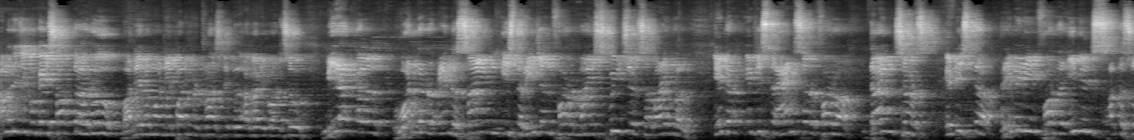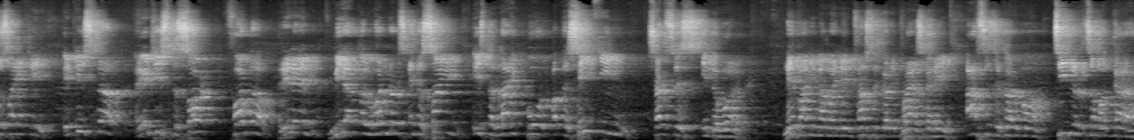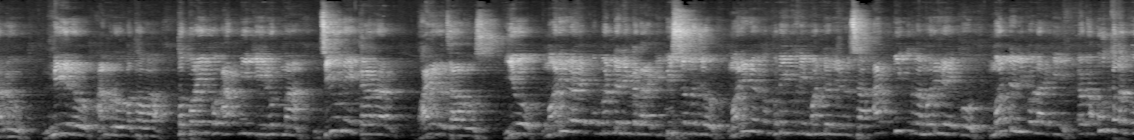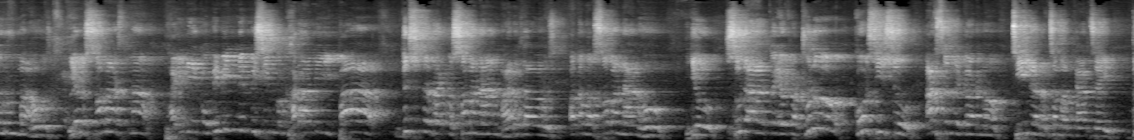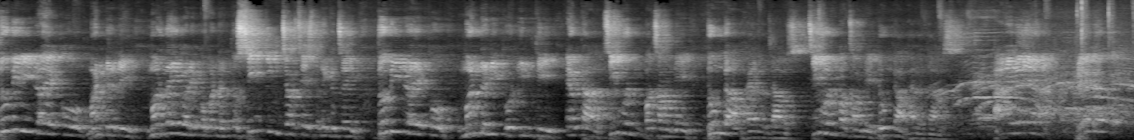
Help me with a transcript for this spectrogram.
अङ्ग्रेजीको केही शब्दहरू भनेर म नेपालीमा ट्रान्सलेट गरेर अगाडि बढ्छु miracle wonder and the sign is the reason for my spiritual survival it it is the answer for dying church it is the remedy for the evils of the society it is the it is the sort for the relay miracle wonders and the sign is the lifeboat of the sinking churches in the world. नेपालीमा मैले translate गर्ने प्रयास गरेँ आश्चर्य कर्म चिन र चमत्कारहरू मेरो हाम्रो अथवा तपाईँको आत्मिकी रूपमा जिउने कारण भएर जाओस्। यो मरिरहेको मण्डलीको लागि विश्वमा जो मरिरहेको कुनै कुनै मण्डलीहरू छ आत्मिक रूपमा मरिरहेको मण्डलीको लागि एउटा उत्तरको रूपमा होस्। यो समाजमा फैलिएको विभिन्न किसिमको खराबी पाप दुष्टताको समाधान भएर जाओस् अथवा समाधान हो। यो सुधारको एउटा ठुलो कोसिस हो। आश्चर्य गर्न चिन र चमत्कार चाहिँ डुबिरहेको मण्डली मर्दै गरेको मण्डली। त सिङ्किङ चर्चेस भनेको चाहिँ डुबिरहेको मण्डलीको निम्ति एउटा जीवन बचाउने ढुङ्गा भएर जाओस्। जीवन बचाउने ढुङ्गा भएर जाओस्।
